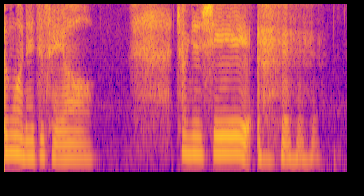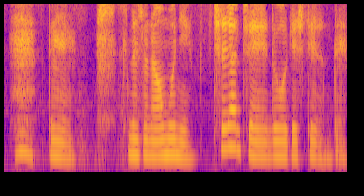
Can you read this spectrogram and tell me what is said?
응원해 주세요. 정윤 씨. 네. 그나저나 어머니 7년째 누워 계시대는데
